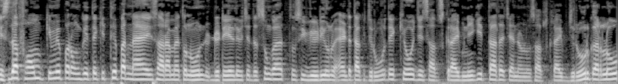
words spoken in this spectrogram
ਇਸ ਦਾ ਫਾਰਮ ਕਿਵੇਂ ਭਰੋਗੇ ਤੇ ਕਿੱਥੇ ਭਰਨਾ ਹੈ, ਇਹ ਸਾਰਾ ਮੈਂ ਤੁਹਾਨੂੰ ਡਿਟੇਲ ਦੇ ਵਿੱਚ ਦੱਸੂਗਾ। ਤੁਸੀਂ ਵੀਡੀਓ ਨੂੰ ਐਂਡ ਤੱਕ ਜਰੂਰ ਦੇਖਿਓ। ਜੇ ਸਬਸਕ੍ਰਾਈਬ ਨਹੀਂ ਕੀਤਾ ਤਾਂ ਚੈਨਲ ਨੂੰ ਸਬਸਕ੍ਰਾਈਬ ਜਰੂਰ ਕਰ ਲਓ।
